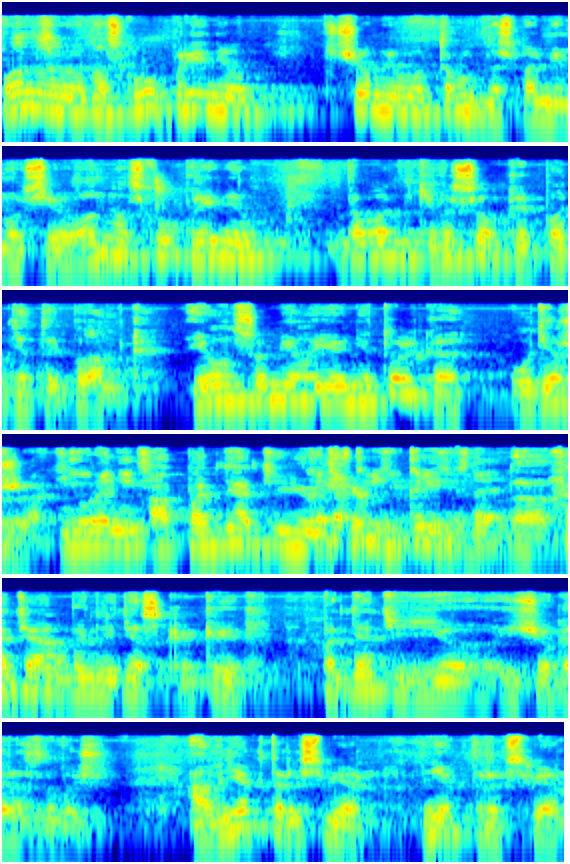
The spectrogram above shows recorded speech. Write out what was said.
Он э, Москву принял, в чем его трудность, помимо всего. Он Москву принял довольно-таки высокой поднятой планкой. И он сумел ее не только удержать, Не уронить. а поднять ее Хотя еще... кризис, кризис, да? Да, хотя были несколько кри- поднять ее еще гораздо выше. А в некоторых сферах, в некоторых сферах,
